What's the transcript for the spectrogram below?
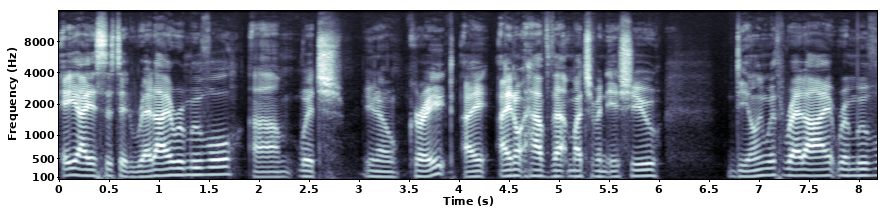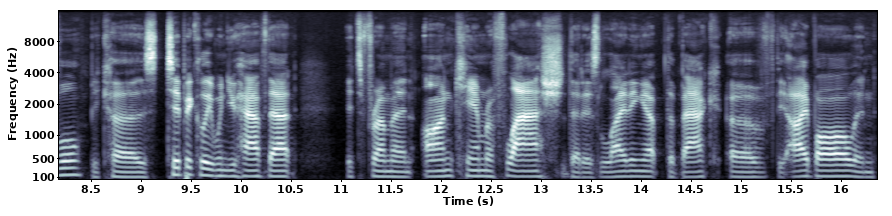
AI assisted red eye removal, um, which, you know, great. I, I don't have that much of an issue dealing with red eye removal because typically when you have that, it's from an on camera flash that is lighting up the back of the eyeball and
